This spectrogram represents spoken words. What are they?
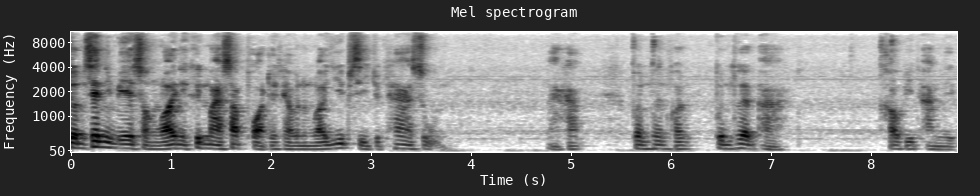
จนเส้น MA 200 นี่ขึ้นมาซับพอร์ตแถวๆ124.50 นะครับ เพื่อนเพื่อนเพื่อนเพื่อนๆอ่า เข้าผิดอันอีก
